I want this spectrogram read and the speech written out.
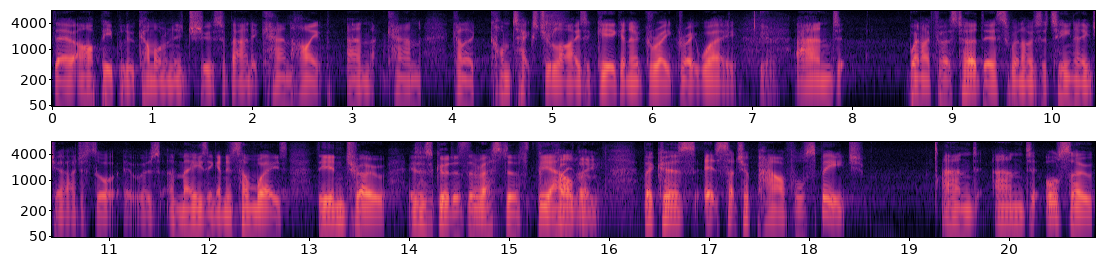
there are people who come on and introduce a band it can hype and can kind of contextualize a gig in a great great way Yeah. and when I first heard this, when I was a teenager, I just thought it was amazing. And in some ways, the intro is as good as the rest of the album because it's such a powerful speech. And, and also,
